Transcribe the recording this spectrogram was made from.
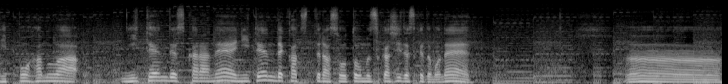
日本ハムは2点ですからね。2点で勝つってのは相当難しいですけどもね。うーん。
